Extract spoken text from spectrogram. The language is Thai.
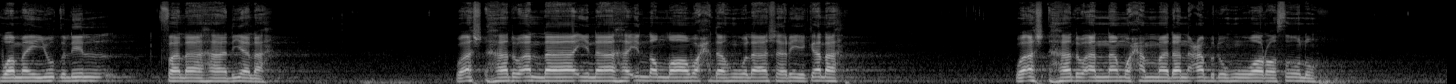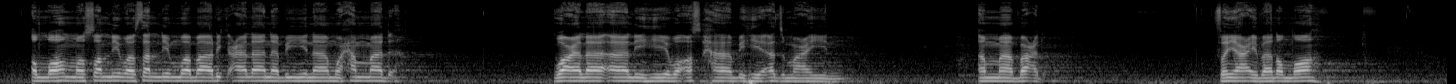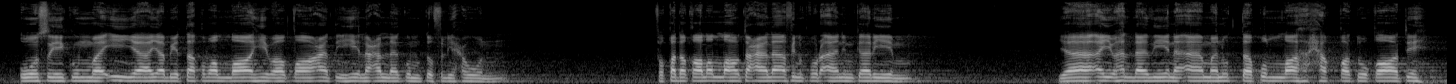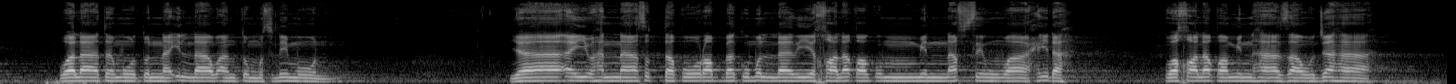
ومن يضلل فلا هادي له. وأشهد أن لا إله إلا الله وحده لا شريك له. وأشهد أن محمدا عبده ورسوله. اللهم صل وسلم وبارك على نبينا محمد وعلى آله وأصحابه أجمعين. أما بعد فيا عباد الله أوصيكم وإياي بتقوى الله وطاعته لعلكم تفلحون. فقد قال الله تعالى في القرآن الكريم يا أيها الذين آمنوا اتقوا الله حق تقاته ولا تموتن إلا وأنتم مسلمون. يا أيها الناس اتقوا ربكم الذي خلقكم من نفس واحدة وخلق منها زوجها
